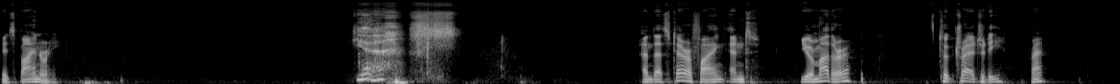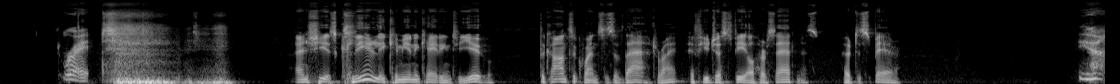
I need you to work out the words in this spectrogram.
It's binary. Yeah. And that's terrifying. And your mother took tragedy, right? Right. And she is clearly communicating to you the consequences of that, right? If you just feel her sadness, her despair. Yeah.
